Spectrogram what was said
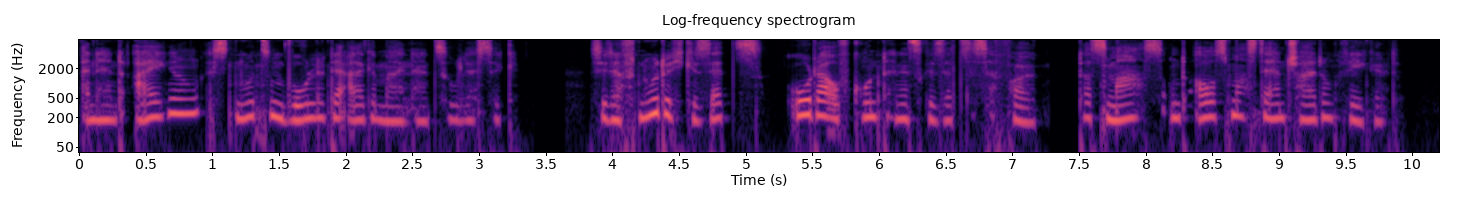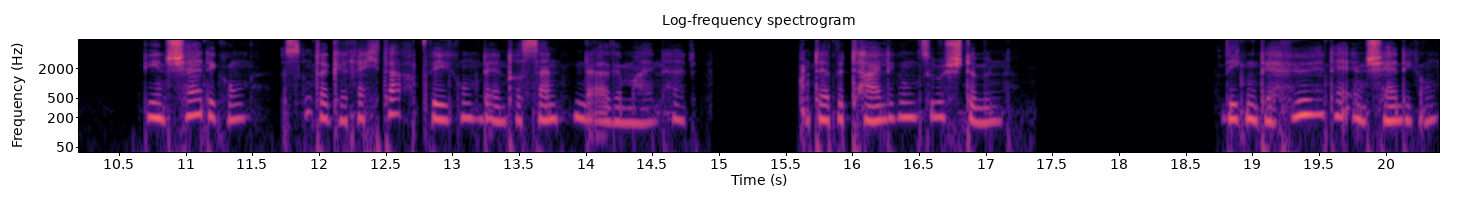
Eine Enteignung ist nur zum Wohle der Allgemeinheit zulässig. Sie darf nur durch Gesetz oder aufgrund eines Gesetzes erfolgen, das Maß und Ausmaß der Entscheidung regelt. Die Entschädigung ist unter gerechter Abwägung der Interessenten der Allgemeinheit und der Beteiligung zu bestimmen. Wegen der Höhe der Entschädigung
